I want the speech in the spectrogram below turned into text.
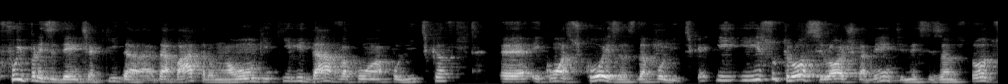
fui presidente aqui da, da Batra, uma ONG que lidava com a política é, e com as coisas da política. E, e, isso trouxe, logicamente, nesses anos todos,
